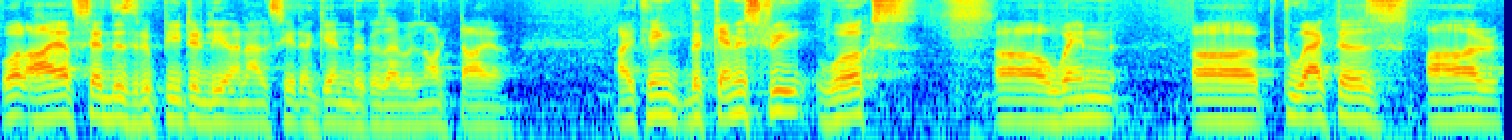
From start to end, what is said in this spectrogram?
Well, I have said this repeatedly and I'll say it again because I will not tire. I think the chemistry works uh, when uh, two actors are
